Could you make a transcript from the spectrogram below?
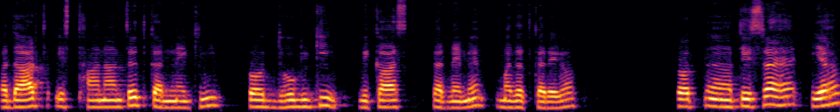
पदार्थ स्थानांतरित करने की प्रौद्योगिकी विकास करने में मदद करेगा। तो तीसरा है, यह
